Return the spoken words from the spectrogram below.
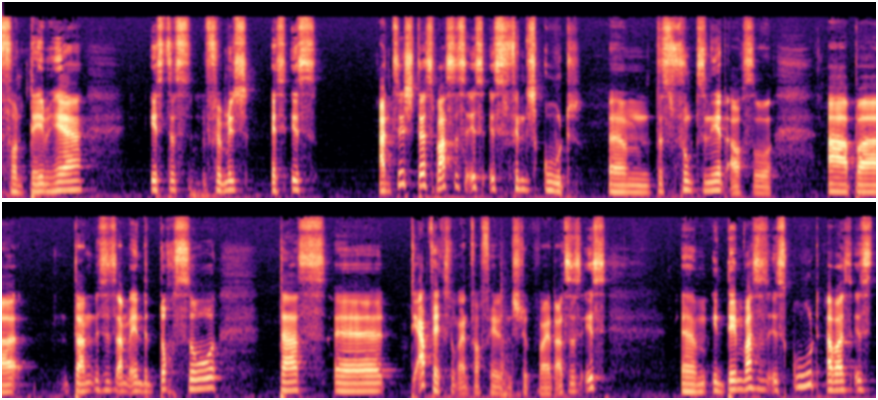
von dem her ist das für mich, es ist an sich, das, was es ist, ist, finde ich, gut. Ähm, das funktioniert auch so. Aber dann ist es am Ende doch so, dass äh, die Abwechslung einfach fehlt ein Stück weit. Also es ist ähm, in dem, was es ist, gut, aber es ist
